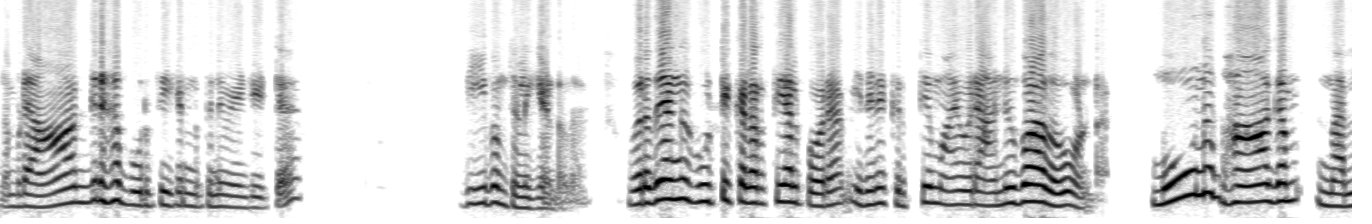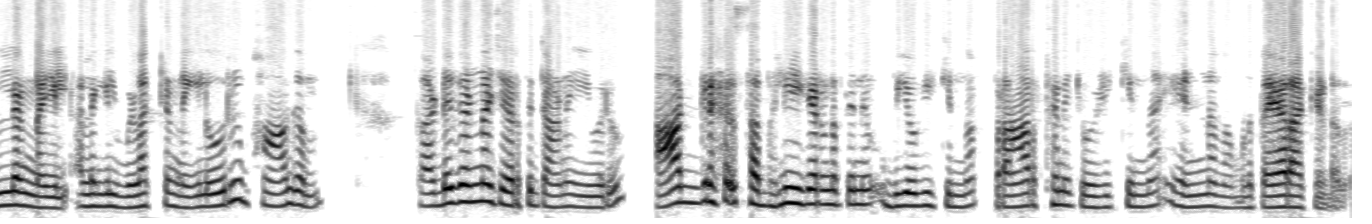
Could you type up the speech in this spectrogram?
നമ്മുടെ ആഗ്രഹ പൂർത്തീകരണത്തിന് വേണ്ടിയിട്ട് ദീപം തെളിക്കേണ്ടത്. വെറുതെ അങ്ങ് കൂട്ടിക്കലർത്തിയാൽ പോരാ. ഇതിന് കൃത്യമായ ഒരു അനുപാതവും ഉണ്ട്. മൂന്ന് ഭാഗം നല്ലെണ്ണയിൽ അല്ലെങ്കിൽ വിളക്കെണ്ണയിൽ ഒരു ഭാഗം കടുകെണ്ണ ചേർത്തിട്ടാണ് ഈ ഒരു ആഗ്രഹ സഫലീകരണത്തിന് ഉപയോഗിക്കുന്ന പ്രാർത്ഥനയ്ക്ക് ഒഴിക്കുന്ന എണ്ണ നമ്മൾ തയ്യാറാക്കേണ്ടത്.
